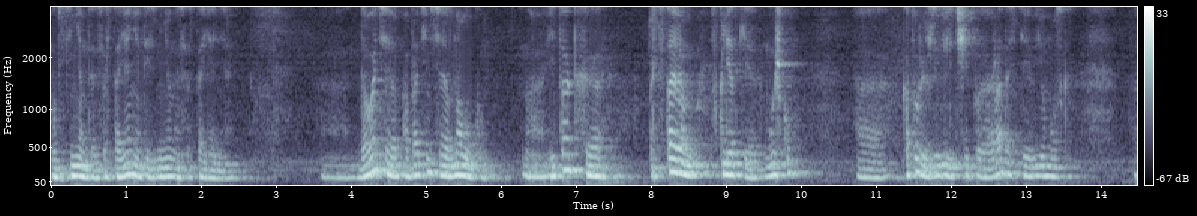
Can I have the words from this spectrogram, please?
в абстинентное состояние, это измененное состояние. Э, Давайте обратимся в науку. Э, Итак, э, представим в клетке мышку, э, которой вживили чип радости в ее мозг. Э,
